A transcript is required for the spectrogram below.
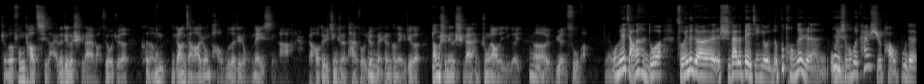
整个风潮起来的这个时代吧，所以我觉得可能你刚刚讲到这种跑步的这种类型啊，然后对于精神的探索，我觉得本身可能也是这个当时那个时代很重要的一个呃元素吧。对，我们也讲了很多所谓那个时代的背景，有一个不同的人为什么会开始跑步的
